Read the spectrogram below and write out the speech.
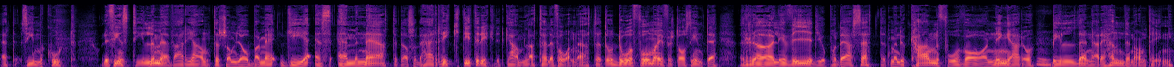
ett simkort och det finns till och med varianter som jobbar med GSM-nätet, alltså det här riktigt, riktigt gamla telefonnätet. Och då får man ju förstås inte rörlig video på det sättet, men du kan få varningar och mm. bilder när det händer någonting.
